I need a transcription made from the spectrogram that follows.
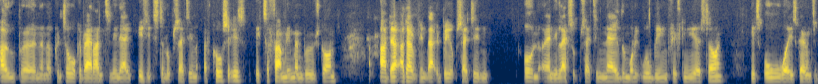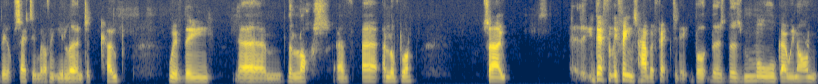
open and I can talk about Anthony now. Is it still upsetting? Of course it is. It's a family member who's gone. I don't, I don't think that would be upsetting or any less upsetting now than what it will be in 50 years' time. It's always going to be upsetting, but I think you learn to cope with the um, the loss of uh, a loved one. So uh, definitely things have affected it, but there's there's more going on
